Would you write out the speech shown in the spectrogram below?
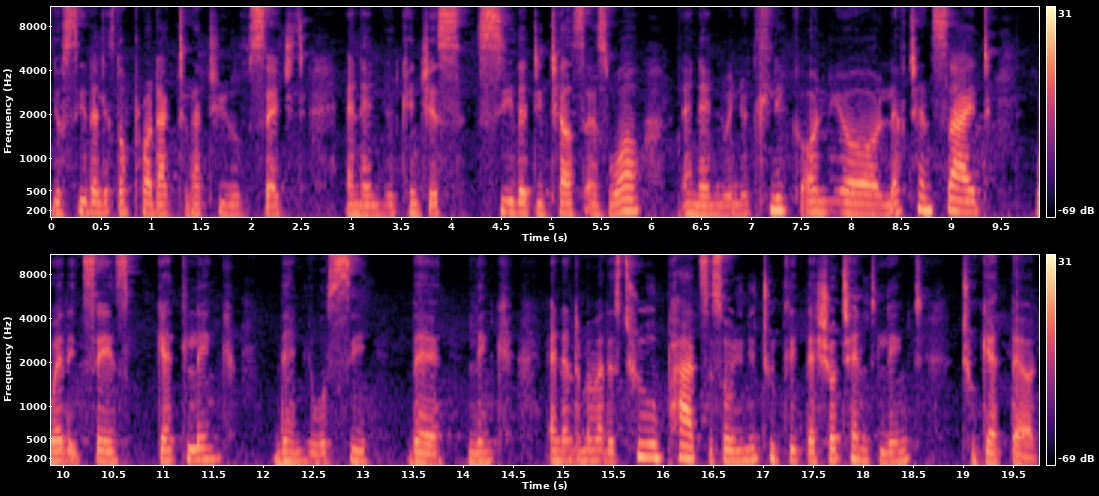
you see the list of products that you've searched. And then you can just see the details as well and then when you click on your left hand side where it says get link then you will see the link. And then remember there's two parts so you need to click the shortened link to get the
